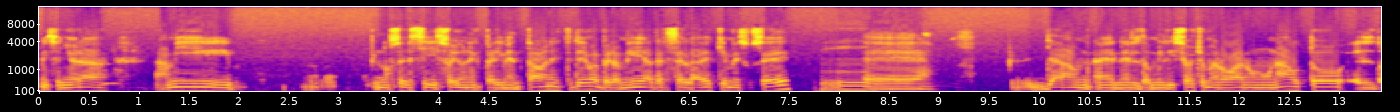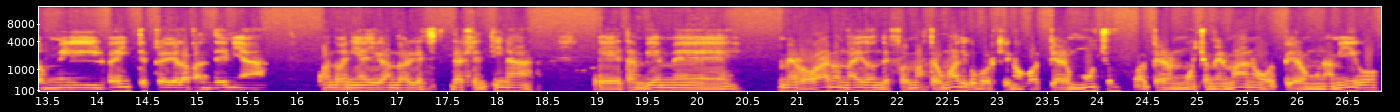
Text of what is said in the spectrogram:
mi señora, a mí, no sé si soy un experimentado en este tema, pero a mí es la tercera vez que me sucede. Eh, ya en el 2018 me robaron un auto, el 2020 previo a la pandemia, cuando venía llegando de Argentina, eh, también me, me robaron, ahí donde fue más traumático porque nos golpearon mucho, golpearon mucho a mi hermano, golpearon a un amigo,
